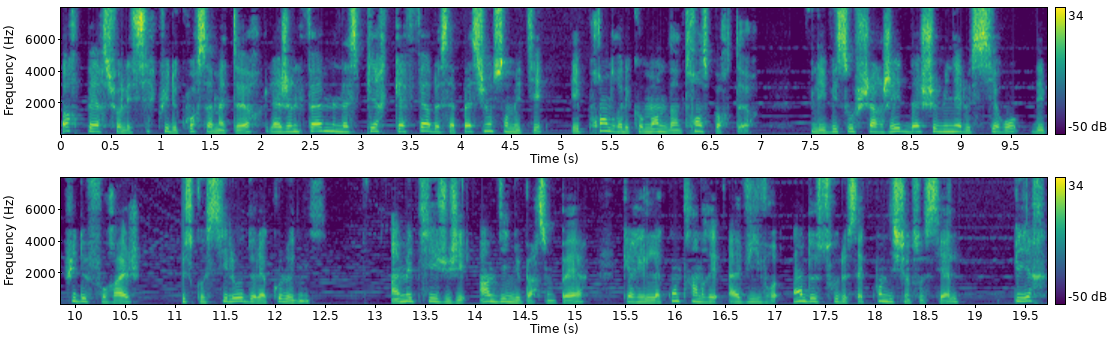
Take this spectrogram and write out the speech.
hors pair sur les circuits de course amateurs, la jeune femme n'aspire qu'à faire de sa passion son métier et prendre les commandes d'un transporteur, les vaisseaux chargés d'acheminer le sirop des puits de forage jusqu'au silo de la colonie. Un métier jugé indigne par son père, car il la contraindrait à vivre en dessous de sa condition sociale pire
